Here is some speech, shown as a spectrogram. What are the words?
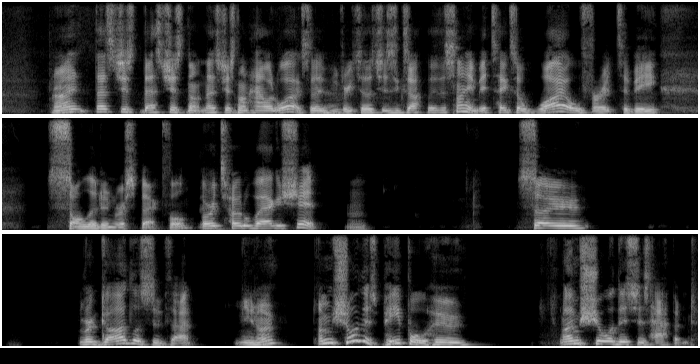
right? That's just that's just not that's just not how it works. Yeah. research is exactly the same. It takes a while for it to be solid and respectful or a total bag of shit. Mm. so regardless of that you know i'm sure there's people who I'm sure this has happened.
